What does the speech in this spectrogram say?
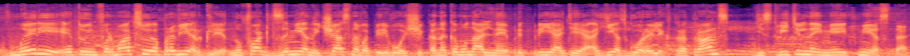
В мэрии эту информацию опровергли, но факт замены частного перевозчика на коммунальное предприятие «Одесгорэлектротранс» действительно имеет место.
